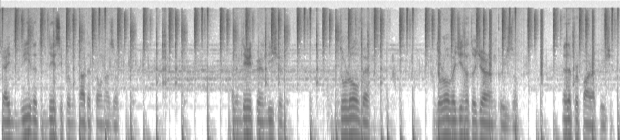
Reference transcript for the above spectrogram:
Që ai të vijë dhe të vdesë për mëkatet tona, Zot. Faleminderit Perëndi që Durove. Durove gjithë ato gjëra në kryq, Zot. Edhe përpara kryqit.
